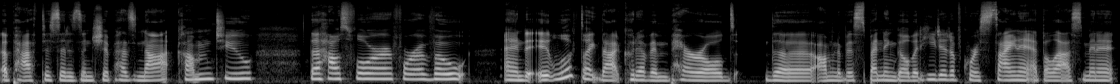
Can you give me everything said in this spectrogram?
a path to citizenship has not come to the House floor for a vote. And it looked like that could have imperiled the omnibus spending bill, but he did, of course, sign it at the last minute.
